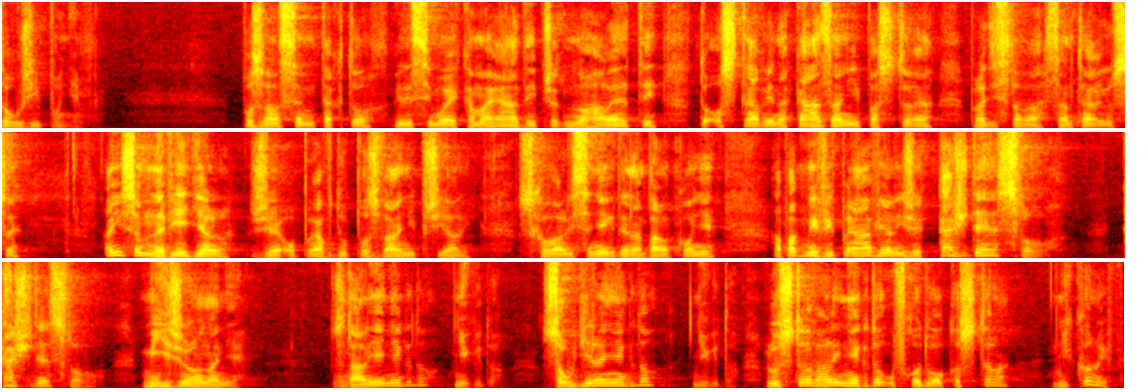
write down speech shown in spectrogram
Touží po něm. Pozval jsem takto kdysi moje kamarády před mnoha lety do Ostravy na kázání pastora Vladislava Santariuse. Ani jsem nevěděl, že opravdu pozvání přijali. Schovali se někde na balkoně a pak mi vyprávěli, že každé slovo, každé slovo mířilo na ně. Znal je někdo? Nikdo. Soudil je někdo? Nikdo. Lustrovali někdo u vchodu o kostela? Nikoliv.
